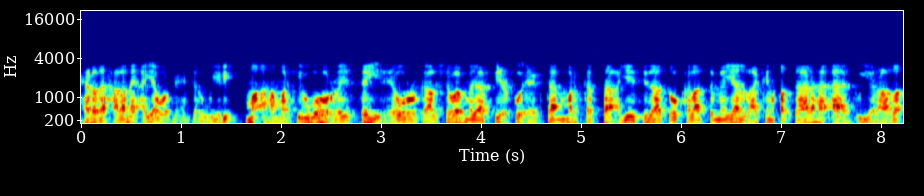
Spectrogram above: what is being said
xerada xalane ayaa warbixinta lagu yidhi. Ma aha markii ugu horeysay ee ururka al-shabaab madaafiic ku eegtaan mar kasta ayay sidaas oo kala sameeyaan laakiin khasaaraha aad u yaraada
